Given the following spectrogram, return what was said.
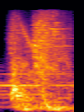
you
